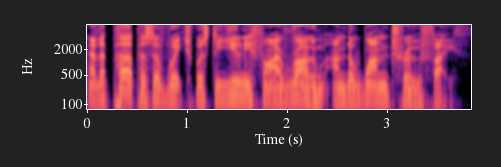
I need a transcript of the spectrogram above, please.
now the purpose of which was to unify Rome under one true faith.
